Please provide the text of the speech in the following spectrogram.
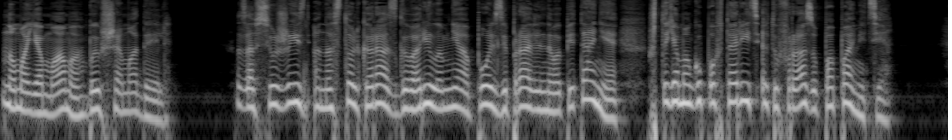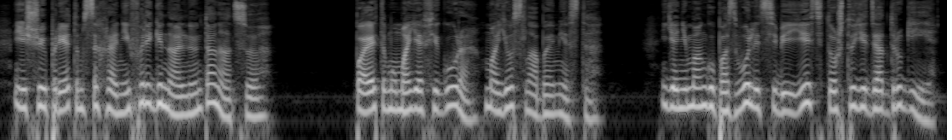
Но моя мама – бывшая модель. За всю жизнь она столько раз говорила мне о пользе правильного питания, что я могу повторить эту фразу по памяти. Еще и при этом сохранив оригинальную интонацию. Поэтому моя фигура – мое слабое место. Я не могу позволить себе есть то, что едят другие –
